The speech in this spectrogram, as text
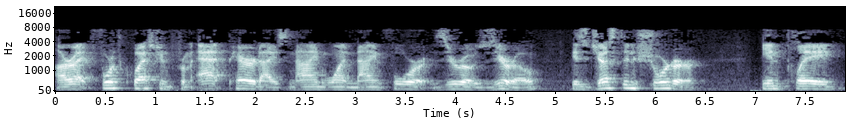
All right, fourth question from at Paradise nine one nine four zero zero is Justin Shorter in play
